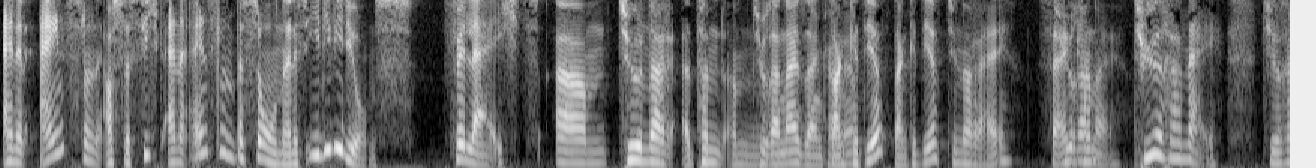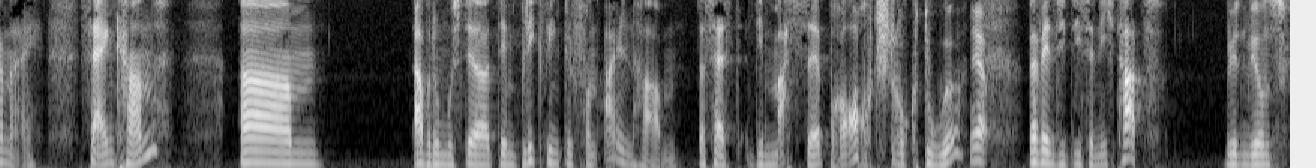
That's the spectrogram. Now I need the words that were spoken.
einem einzelnen, aus der Sicht einer einzelnen Person, eines Individuums, vielleicht ähm, Tyranner, äh, ähm, Tyrannei sein kann. Danke ja. dir, danke dir, Tyrannerei sein Tyrannei. kann. Tyrannei. Tyrannei. Sein kann. Ähm, aber du musst ja den Blickwinkel von allen haben. Das heißt, die Masse braucht Struktur, Ja, weil wenn sie diese nicht hat, würden wir uns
